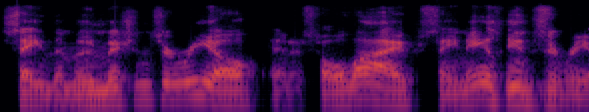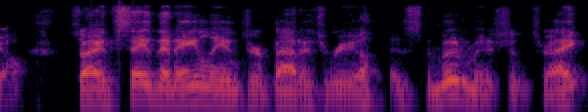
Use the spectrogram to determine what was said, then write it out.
saying the moon missions are real and his whole life saying aliens are real. So I'd say that aliens are about as real as the moon missions, right?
